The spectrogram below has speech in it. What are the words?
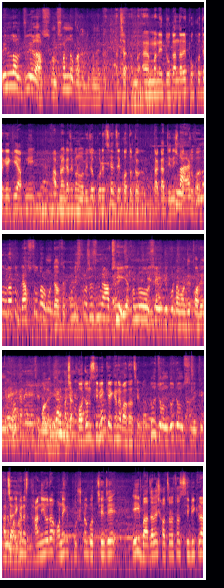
বিল্লাল জুয়েলার্স মানে স্বর্ণকারের দোকান এটা। আচ্ছা মানে দোকানদারের পক্ষ থেকে কি আপনি আপনার কাছে কোনো অভিযোগ করেছে যে কত টাকার না এখনও ওরা তো ব্যস্ততার মধ্যে আছে। পুলিশ প্রশাসনে আছি এখনও সেই রিপোর্ট আমাকে করেনি। বলে আচ্ছা কজন সিভিককে এখানে বাধা ছিল? দুজন দুজন সিভিক আচ্ছা এখানে স্থানীয়রা অনেক প্রশ্ন করছে যে এই বাজারে সচরাচর সিভিকরা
